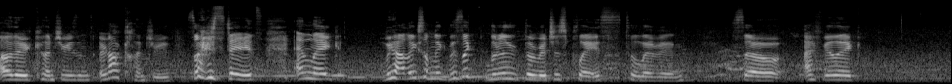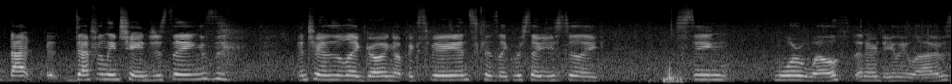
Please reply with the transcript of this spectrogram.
other countries and or not countries, sorry, states, and like we have like something. This is like literally the richest place to live in, so I feel like that definitely changes things in terms of like growing up experience because like we're so used to like seeing more wealth in our daily lives.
